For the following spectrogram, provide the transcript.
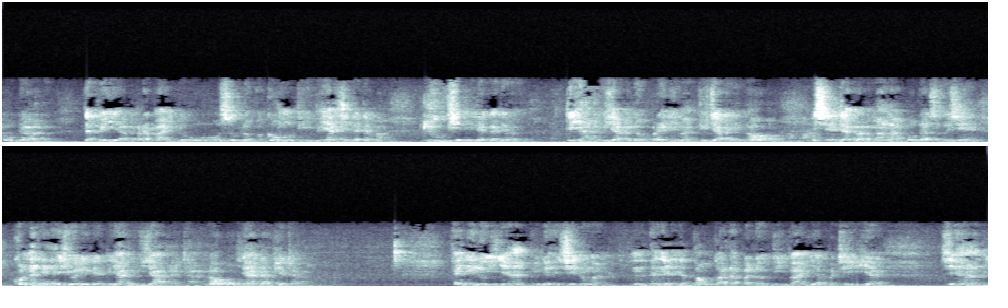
ဗုဒ္ဓတို့တပိယပရပိုက်တို့ဆိုလို့အကုန်လုံးဒီဘုရားရှင်လက်ထက်မှာလူဖြစ်ပြီးတဲ့အခါကျတော့တရားလူရပြီးတော့ပြိဋိမာပြုကြတယ်နော်အရှင်တပ္ပမန္လဗုဒ္ဓဆိုလို့ရှိရင်ခုနှစ်နှစ်အရွယ်လေးနဲ့တရားလူရလိုက်တာနော်ရဟန္တာဖြစ်တာအဲ့ဒီလိုရဟန်းပြုတဲ့အချိန်တုန်းကအနှစ်2000ကာလပတ်လုံးဒီဘာကြီးကမထေကြီးကယဟန်တ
